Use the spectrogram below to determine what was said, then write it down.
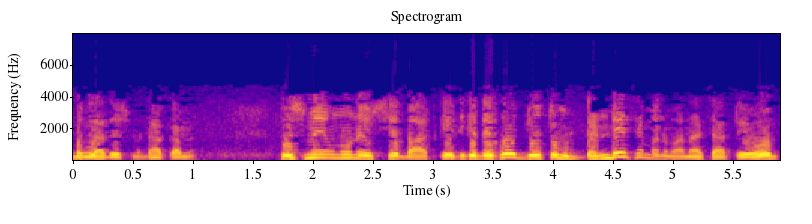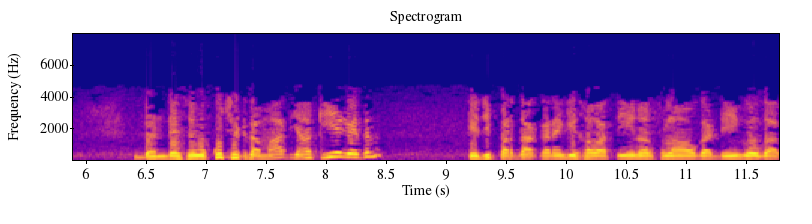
بنگلہ دیش میں، ڈھاکہ میں۔ اس میں انہوں نے اس سے بات کہی تھی کہ دیکھو، جو تم ڈنڈے سے منوانا چاہتے ہو، ڈنڈے سے وہ کچھ اقدامات یہاں کیے گئے تھے نا، کہ جی پردہ کریں گی خواتین اور فلاں ہوگا، ڈینگ ہوگا،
